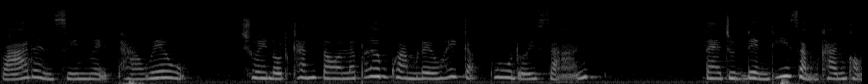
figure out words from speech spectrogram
Fast and Seamless Travel ช่วยลดขั้นตอนและเพิ่มความเร็วให้กับผู้โดยสาร แต่จุดเด่นที่สำคัญของ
